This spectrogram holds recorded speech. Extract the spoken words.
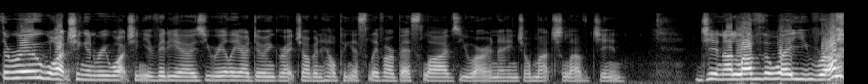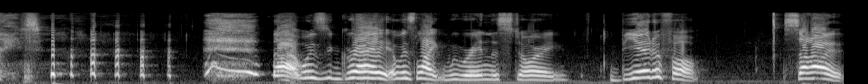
Through watching and rewatching your videos, you really are doing a great job in helping us live our best lives. You are an angel. Much love, Jin. Jin, I love the way you write. that was great. It was like we were in the story. Beautiful. So,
